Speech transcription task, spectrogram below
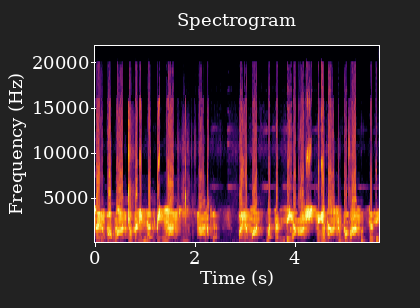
ಸರ್ವ ಮಾತುಗಳಿಂದ ಭಿನ್ನಾಗಿ ಆಗ ಪರಮಾತ್ಮ ತಂದೆಯ ಆಶ್ರಯದ ಅನುಭವ ಆಗುತ್ತದೆ.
